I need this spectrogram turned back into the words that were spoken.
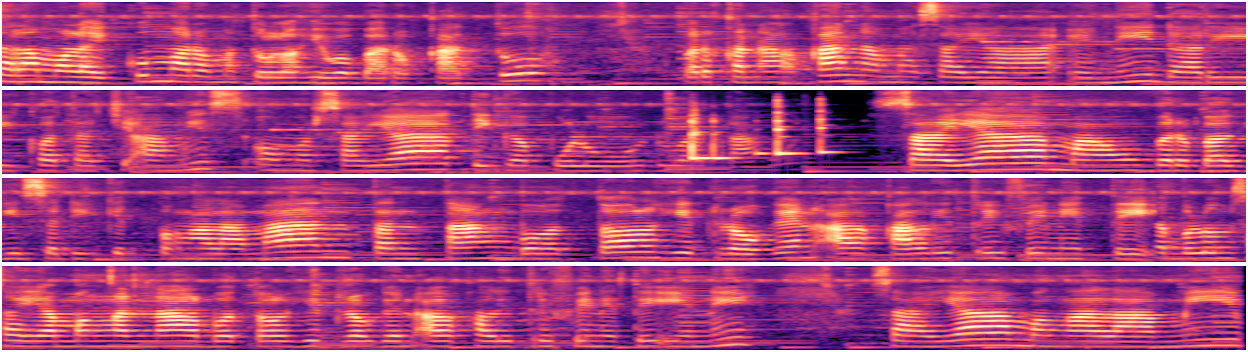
Assalamualaikum warahmatullahi wabarakatuh. Perkenalkan nama saya Eni dari kota Ciamis. Umur saya 32 tahun. Saya mau berbagi sedikit pengalaman tentang botol hidrogen alkali Trifinity Sebelum saya mengenal botol hidrogen alkali Trifinity ini Saya mengalami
